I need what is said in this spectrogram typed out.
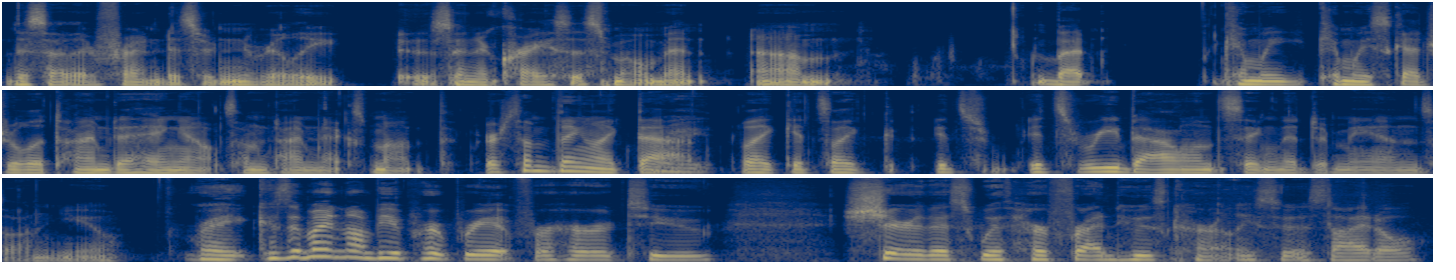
this other friend is in really is in a crisis moment. Um, but can we can we schedule a time to hang out sometime next month or something like that? Right. Like it's like it's it's rebalancing the demands on you. Right, because it might not be appropriate for her to share this with her friend who's currently suicidal.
